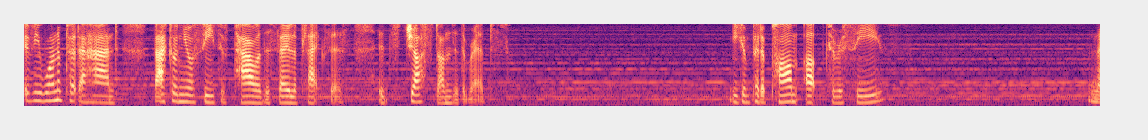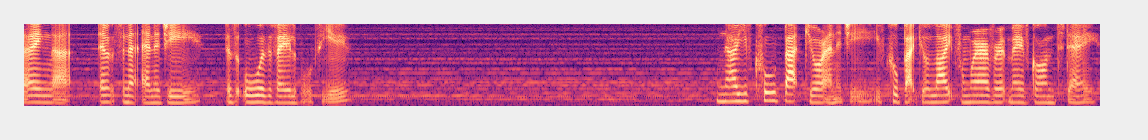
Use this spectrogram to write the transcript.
If you want to put a hand back on your seat of power, the solar plexus, it's just under the ribs. You can put a palm up to receive, knowing that infinite energy is always available to you. Now you've called back your energy, you've called back your light from wherever it may have gone today.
